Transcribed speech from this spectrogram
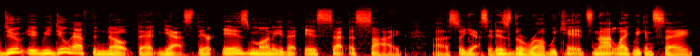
do we do have to note that yes, there is money that is set aside. Uh, so yes, it is the rub. We can't. It's not like we can say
